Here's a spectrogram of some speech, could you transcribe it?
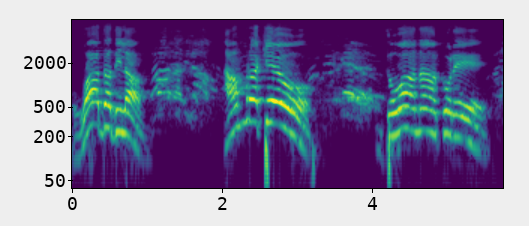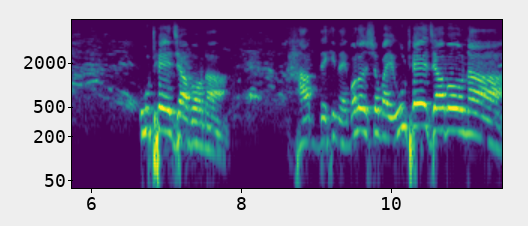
ওয়াদা দিলাম। আমরা কেউ দোয়া না করে উঠে যাব না। হাত দেখি নাই। বলেন সবাই, উঠে যাব না।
